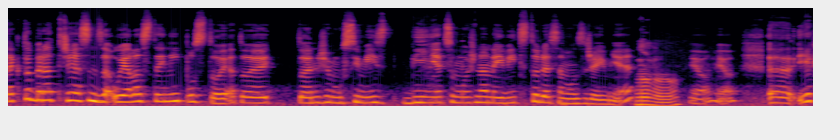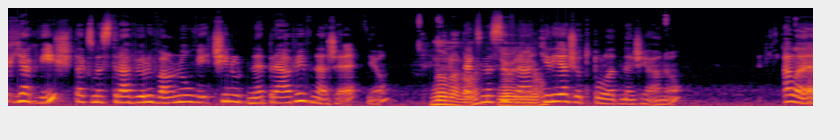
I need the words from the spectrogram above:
Tak to bratře, já jsem zaujala stejný postoj a to je ten, že musím jíst dýně, co možná nejvíc to jde samozřejmě. No, no, no. Jo, jo. E, jak, jak víš, tak jsme strávili valnou většinu dne právě v Naře, jo? No, no, no. tak jsme se jo, jo, jo. vrátili až odpoledne, že ano? Ale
